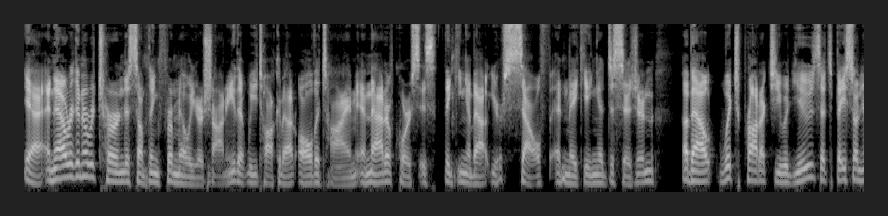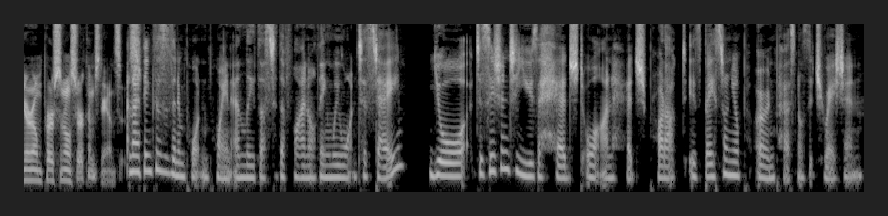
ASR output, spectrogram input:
Yeah, and now we're going to return to something familiar, Shani, that we talk about all the time. And that, of course, is thinking about yourself and making a decision about which product you would use that's based on your own personal circumstances. And I think this is an important point and leads us to the final thing we want to say. Your decision to use a hedged or unhedged product is based on your own personal situation.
